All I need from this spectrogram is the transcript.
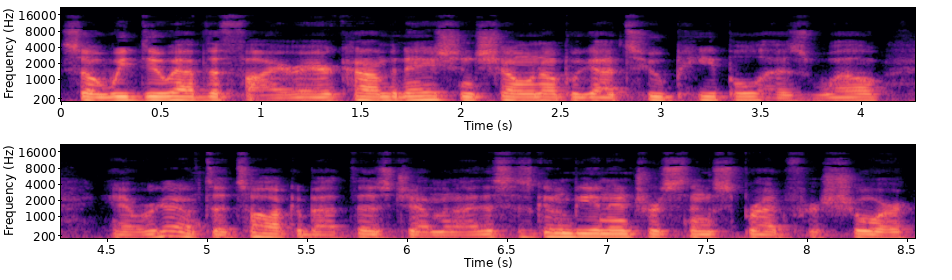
So we do have the fire-air combination showing up. We got two people as well. Yeah, we're going to have to talk about this, Gemini. This is going to be an interesting spread for sure.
